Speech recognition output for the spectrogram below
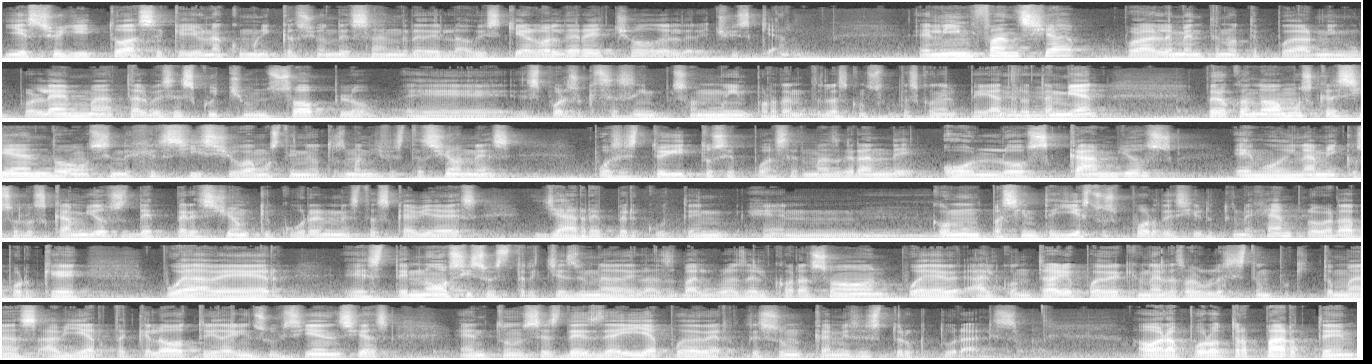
y ese hoyito hace que haya una comunicación de sangre del lado izquierdo al derecho o del derecho a izquierdo. En la infancia probablemente no te puede dar ningún problema, tal vez escuche un soplo, eh, es por eso que son muy importantes las consultas con el pediatra también pero cuando vamos creciendo, vamos haciendo ejercicio, vamos teniendo otras manifestaciones, pues este hoyito se puede hacer más grande o los cambios hemodinámicos o los cambios de presión que ocurren en estas cavidades ya repercuten en, mm. con un paciente. Y esto es por decirte un ejemplo, ¿verdad? Porque puede haber estenosis o estrechez de una de las válvulas del corazón, puede, al contrario, puede ver que una de las válvulas esté un poquito más abierta que la otra y dar insuficiencias. Entonces, desde ahí ya puede ver que son cambios estructurales. Ahora, por otra parte,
